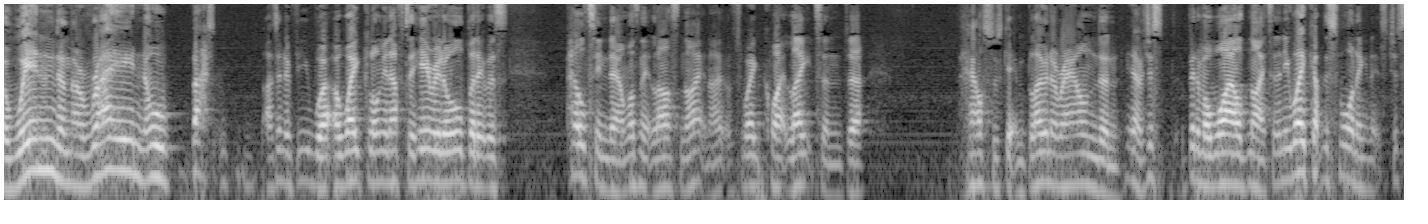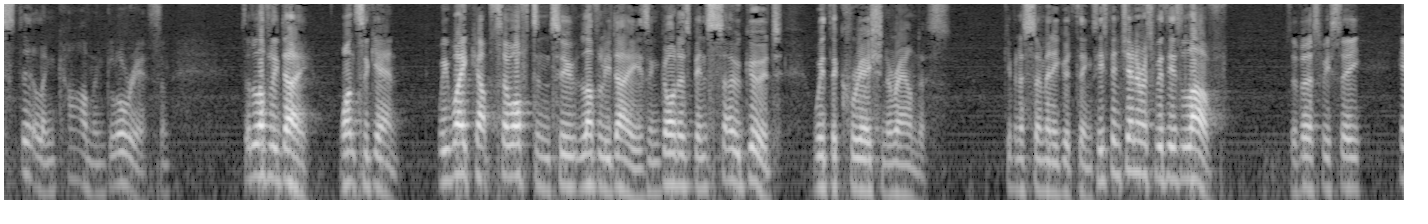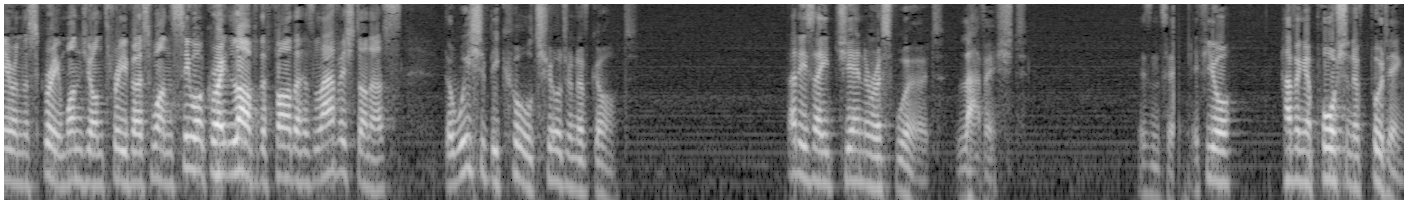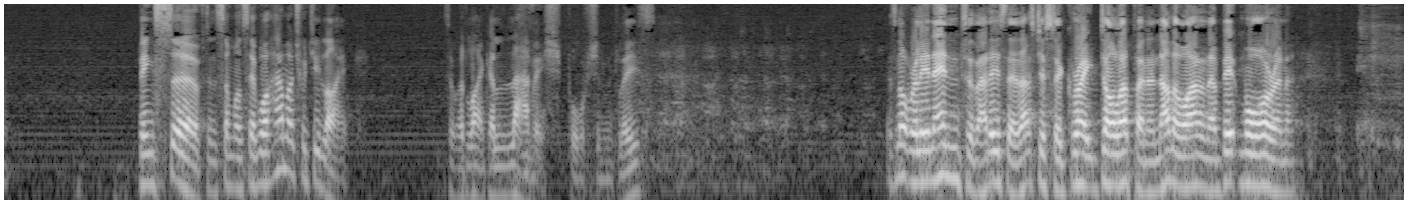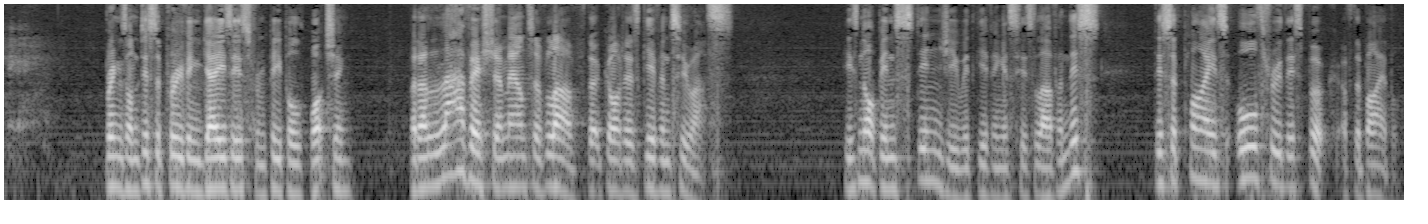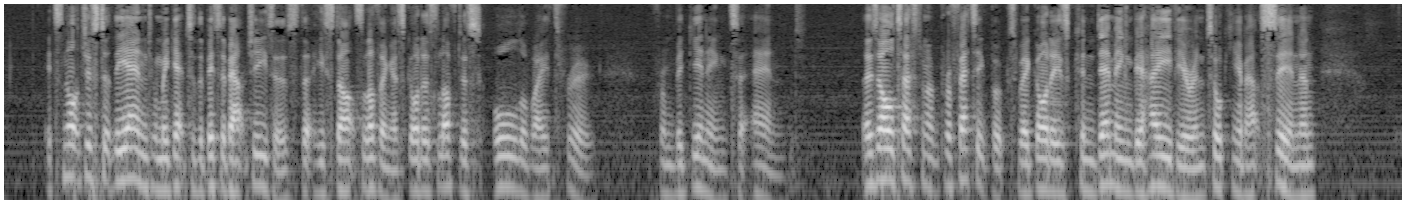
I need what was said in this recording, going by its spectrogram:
the wind and the rain, all I don't know if you were awake long enough to hear it all, but it was pelting down, wasn't it, last night? And I was awake quite late, and uh, the house was getting blown around, and you know, just a bit of a wild night. And then you wake up this morning, and it's just still and calm and glorious, and it's a lovely day once again. We wake up so often to lovely days, and God has been so good with the creation around us, given us so many good things. He's been generous with His love. It's a verse we see here on the screen 1 John 3, verse 1. See what great love the Father has lavished on us that we should be called children of God. That is a generous word, lavished, isn't it? If you're having a portion of pudding being served and someone said, Well, how much would you like? So I'd like a lavish portion, please. There's not really an end to that, is there? That's just a great dollop and another one and a bit more and. A brings on disapproving gazes from people watching, but a lavish amount of love that God has given to us. He's not been stingy with giving us his love. And this, this applies all through this book of the Bible. It's not just at the end when we get to the bit about Jesus that he starts loving us. God has loved us all the way through, from beginning to end. Those Old Testament prophetic books where God is condemning behavior and talking about sin and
